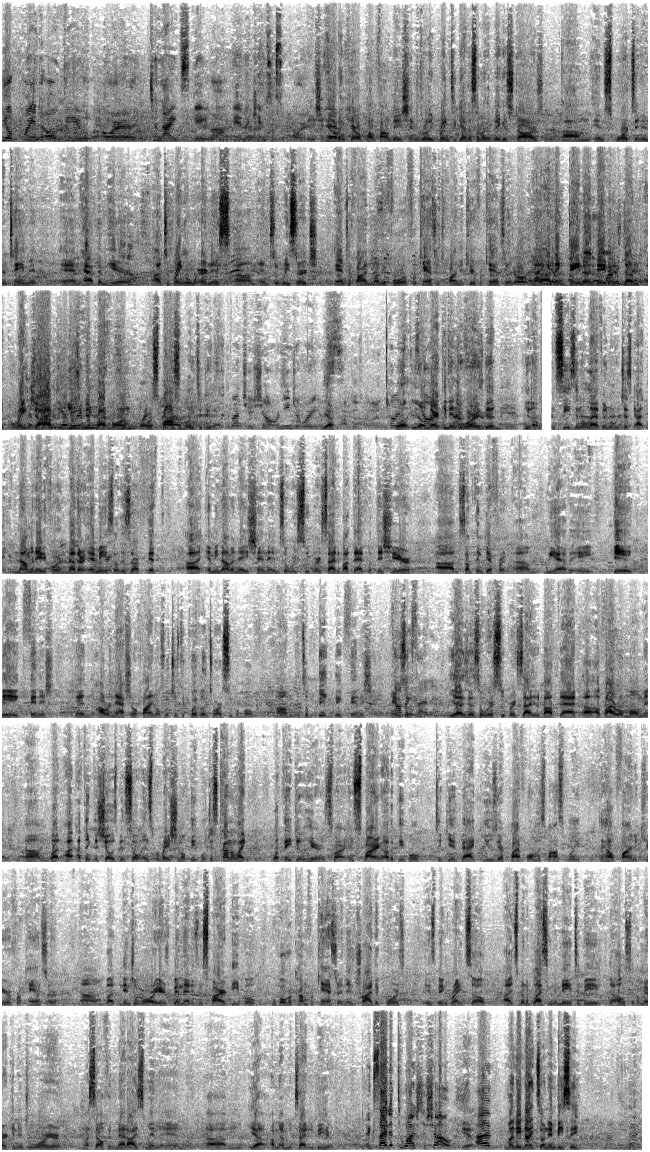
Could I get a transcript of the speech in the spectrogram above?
your point of view or tonight's gala and the cancer support? Foundation, Harold and Carole Pump Foundation, really bring together some of the biggest stars um, in sports and entertainment and have them here uh, to bring awareness um, and to research and to find money for, for cancer, to find the cure for cancer. Uh, I think Dana and David has done a great job in using their platform responsibly to do that. What about your show, Ninja Warriors? Yeah. How is Well, you know. American Ninja Warrior is good. You know, in season 11, we just got nominated for another Emmy, so this is our fifth uh, Emmy nomination, and so we're super excited about that. But this year, um, something different. Um, we have a big, big finish in our national finals, which is equivalent to our Super Bowl. Um, it's a big, big finish. And Sounds exciting. yeah, yeah, so we're super excited about that. Uh, a viral moment, um, but I, I think the show has been so inspirational. People just kind of like what they do here, as far inspiring other people to give back, use their platform responsibly to help find a cure for cancer. Um, but Ninja Warrior has been that has inspired people who've overcome for cancer and then tried the course. It has been great. So uh, it's been a blessing to me to be the host of American Ninja Warrior, myself and Matt Iseman, and um, yeah, I'm, I'm excited to be here. Excited to watch the show. Yeah, Uh, Monday nights on NBC. Monday night.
